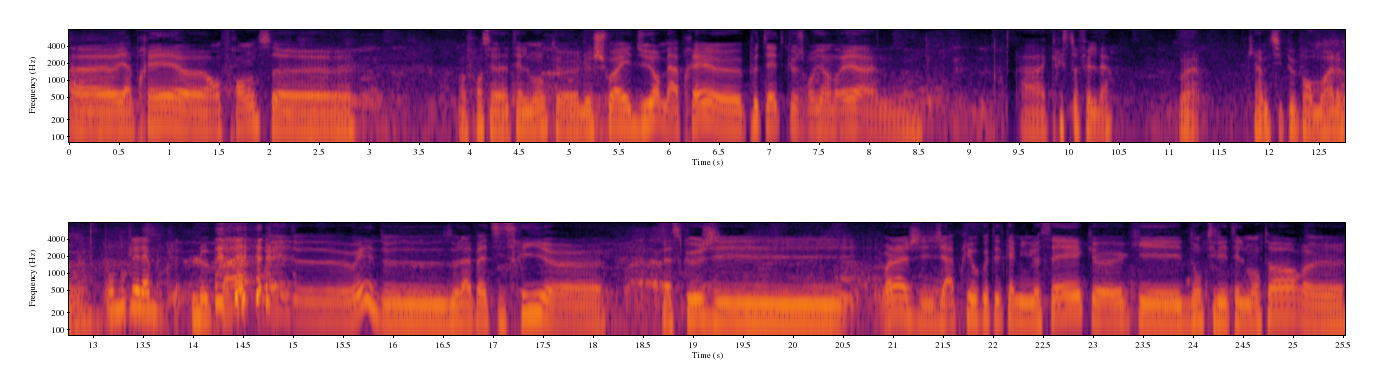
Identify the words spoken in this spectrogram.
et après, en France, en France, il y en a tellement que le choix est dur. Mais après, peut-être que je reviendrai à, à Christophe Elder. Voilà. Qui est un petit peu pour moi le. Pour boucler la boucle. Le pas de, ouais, de, de, la pâtisserie. Euh, parce que j'ai. Voilà, j'ai appris aux côtés de Camille Le Sec, euh, qui est, dont il était le mentor. Euh,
